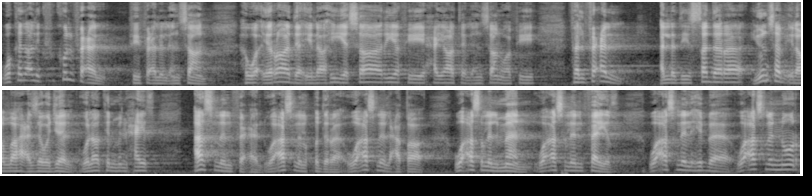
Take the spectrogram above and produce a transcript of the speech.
وكذلك في كل فعل في فعل الإنسان. هو إرادة إلهية سارية في حياة الإنسان وفي فالفعل الذي صدر ينسب إلى الله عز وجل ولكن من حيث أصل الفعل وأصل القدرة وأصل العطاء وأصل المن وأصل الفيض وأصل الهبة وأصل النور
